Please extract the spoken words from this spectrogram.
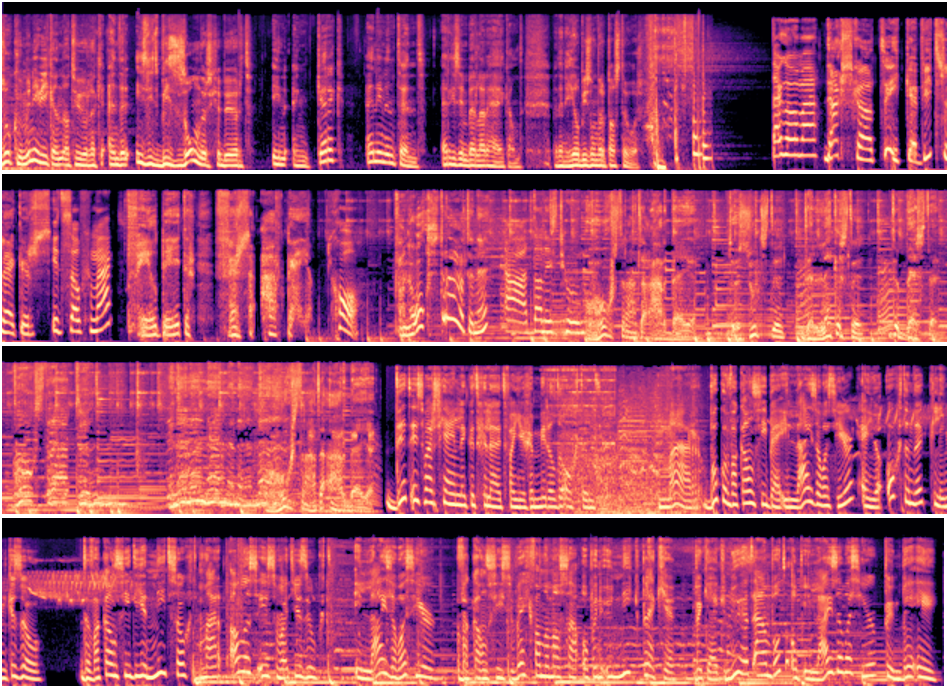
was ook communieweekend natuurlijk. En er is iets bijzonders gebeurd. In een kerk en in een tent. Ergens in Berlaar-Heikant. Met een heel bijzondere pastoor. Dag oma. Dag schat, ik heb iets lekkers. Iets zelf gemaakt? Veel beter, verse aardbeien. Goh. Van Hoogstraten, hè? Ja, dan is het goed. Hoogstraten aardbeien. De zoetste, de lekkerste, de beste. Hoogstraten. Hoogstraten aardbeien. Dit is waarschijnlijk het geluid van je gemiddelde ochtend. Maar boek een vakantie bij Eliza Was Here en je ochtenden klinken zo. De vakantie die je niet zocht, maar alles is wat je zoekt. Eliza Was Here. Vakanties weg van de massa op een uniek plekje. Bekijk nu het aanbod op elizawashere.be.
